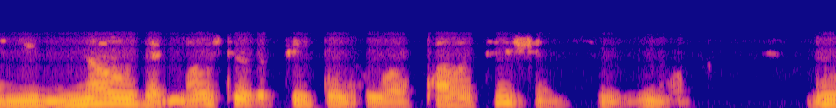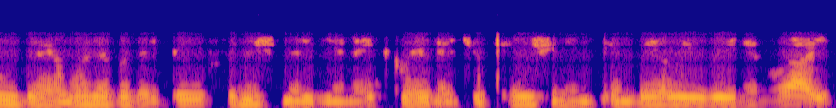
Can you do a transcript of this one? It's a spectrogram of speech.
And you know that most of the people who are politicians, who you know, do their whatever they do, finish maybe an eighth grade education and can barely read and write,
